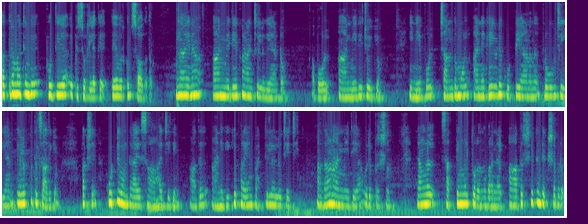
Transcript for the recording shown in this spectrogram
പത്രമാറ്റിന്റെ പുതിയ എപ്പിസോഡിലേക്ക് ഏവർക്കും സ്വാഗതം. നയന ആൻമേരിയെ കാണാൻ ചെല്ലുകയാണ് കേട്ടോ. അപ്പോൾ ആൻമേരി ചോദിക്കും ഇനിയിപ്പോൾ ചന്തുമോൾ അനഘയുടെ കുട്ടിയാണെന്ന് പ്രൂവ് ചെയ്യാൻ എളുപ്പത്തിൽ സാധിക്കും. പക്ഷേ കുട്ടി ഉണ്ടായ സാഹചര്യം അത് അനഘയ്ക്ക് പറയാൻ പറ്റില്ലല്ലോ ചേച്ചി. അതാണ് ആൻമേരിയ ഒരു പ്രശ്നം. ഞങ്ങൾ സത്യങ്ങൾ തുറന്നു പറഞ്ഞാൽ ആദർശേട്ടൻ രക്ഷപ്പെടും.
